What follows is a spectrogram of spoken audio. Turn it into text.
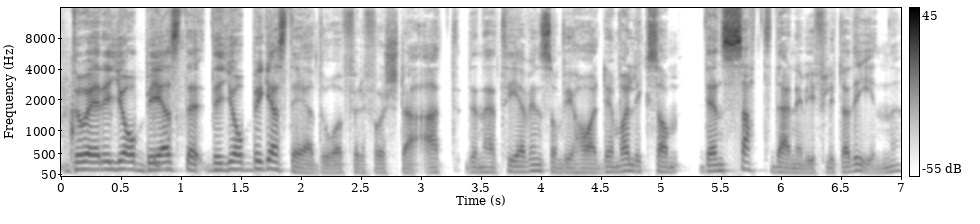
då är det jobbigaste, det jobbigaste är då för det första att den här tvn som vi har, den var liksom, den satt där när vi flyttade in.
